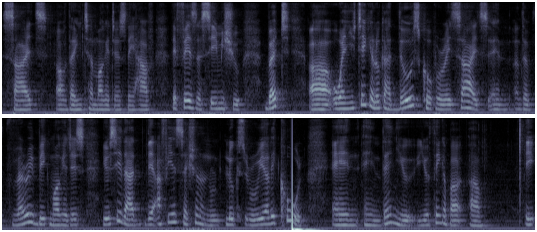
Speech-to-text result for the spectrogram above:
sites of the internet marketers they have they face the same issue. But uh, when you take a look at those corporate sites and the very big mortgages you see that the affiliate section looks really cool. And and then you you think about um, it,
